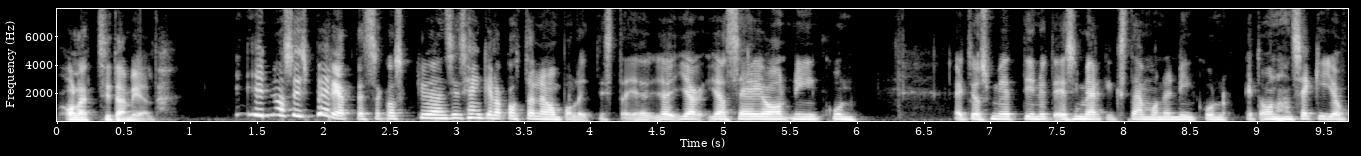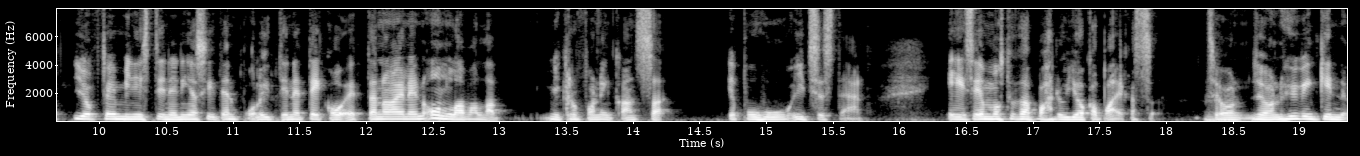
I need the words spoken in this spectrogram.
olet sitä mieltä? No siis periaatteessa, koska kyllähän siis henkilökohtainen on poliittista ja, ja, ja, ja se ei ole niin kuin, että jos miettii nyt esimerkiksi tämmöinen, niin kuin, että onhan sekin jo, jo feministinen ja siten poliittinen teko, että nainen on lavalla mikrofonin kanssa ja puhuu itsestään. Ei semmoista tapahdu joka paikassa. Se on, se on hyvinkin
